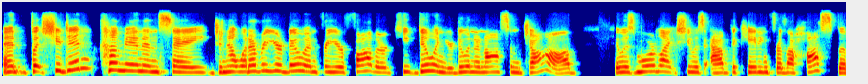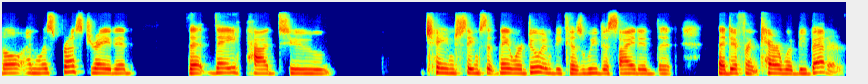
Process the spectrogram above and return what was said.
And, but she didn't come in and say, Jennell, whatever you're doing for your father, keep doing, you're doing an awesome job. It was more like she was advocating for the hospital and was frustrated that they had to change things that they were doing because we decided that a different care would be better.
